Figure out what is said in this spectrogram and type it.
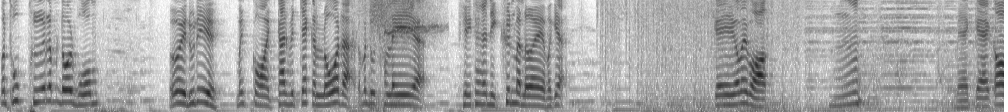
มันทุบพื้นแล้วมันโดนผมเฮ้ยดูดิมันกอดกันเป็นแจ็คกันโรดอะแล้วมันดูทะเลอะเพลงไททานิกขึ้นมาเลยเมื่อกี้ กก็ไม่บอกหืมแหม่แกก็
